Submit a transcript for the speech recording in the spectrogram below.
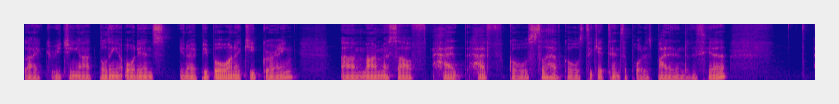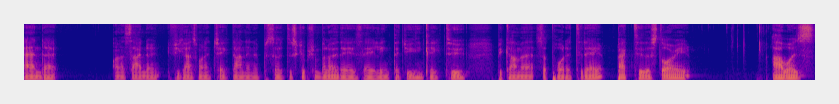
like reaching out, building an audience. You know, people want to keep growing. um, I myself had have goals, still have goals to get 10 supporters by the end of this year. And uh, on a side note, if you guys want to check down in the episode description below, there is a link that you can click to become a supporter today. Back to the story. I was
